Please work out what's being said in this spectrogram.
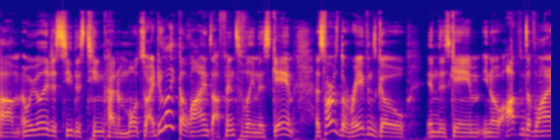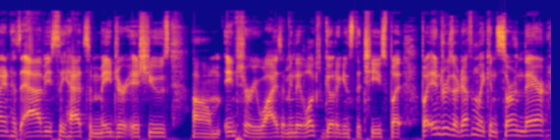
um, and we really just see this team kind of mold. So I do like the Lions offensively in this game. As far as the Ravens go in this game, you know, offensive line has obviously had some major issues um, injury wise. I mean, they looked good against the Chiefs, but but injuries are definitely concerned there.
